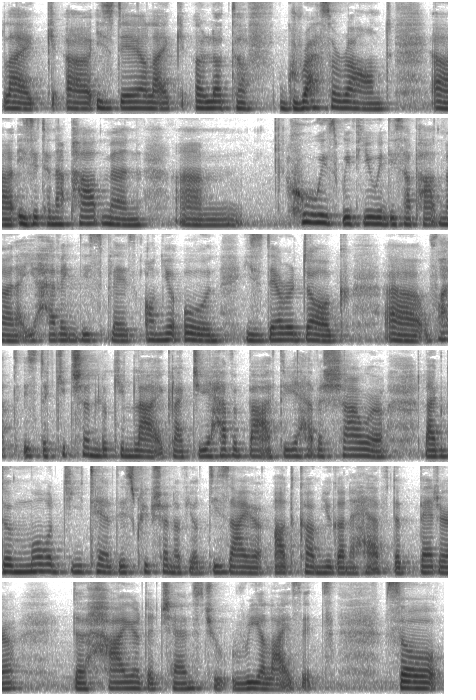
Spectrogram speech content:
Like, uh, is there like a lot of grass around? Uh, is it an apartment? Um, who is with you in this apartment? Are you having this place on your own? Is there a dog? Uh, what is the kitchen looking like? Like, do you have a bath? Do you have a shower? Like, the more detailed description of your desired outcome you're gonna have, the better, the higher the chance to realize it. So,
